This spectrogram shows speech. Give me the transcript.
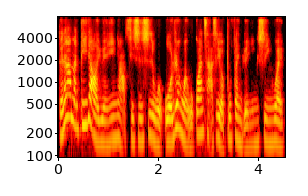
对，那他们低调的原因啊，其实是我我认为我观察是有部分原因是因为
